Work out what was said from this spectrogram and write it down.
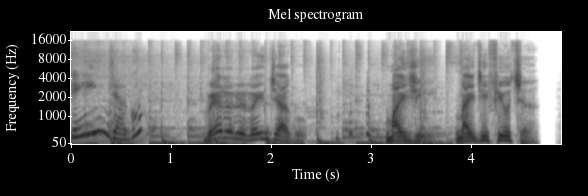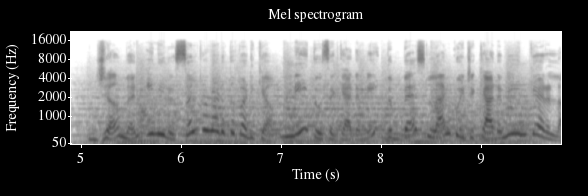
ചേഞ്ച് ആകും. വേറൊരു റേഞ്ച് ആകൂ. മൈജി മൈജി ഫ്യൂച്ചർ. ജർമ്മൻ ഇനി റിസൾട്ടുകൾ എടുത്ത് പഠിക്കാം. Neethu's academy the best language academy in Kerala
